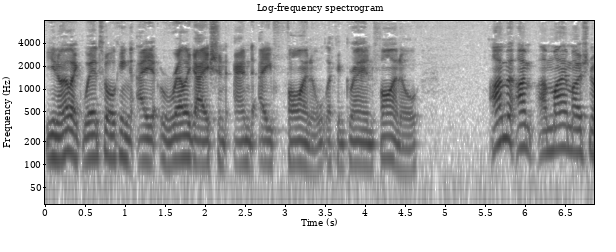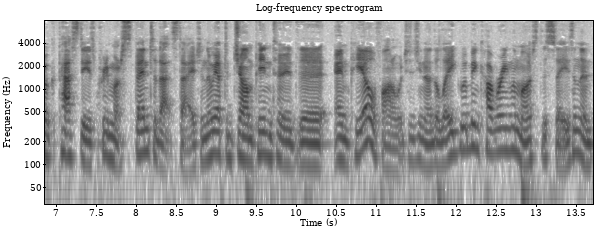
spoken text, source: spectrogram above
you know, like we're talking a relegation and a final, like a grand final. I'm, I'm, uh, my emotional capacity is pretty much spent at that stage, and then we have to jump into the NPL final, which is you know the league we've been covering the most this season, and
